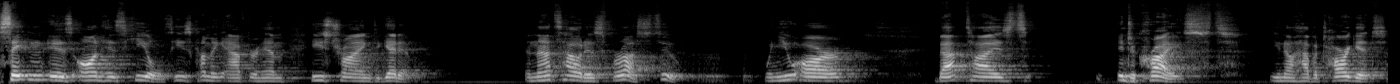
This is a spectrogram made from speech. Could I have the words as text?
Satan is on his heels. He's coming after him, he's trying to get him. And that's how it is for us, too. When you are baptized into Christ, you now have a target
